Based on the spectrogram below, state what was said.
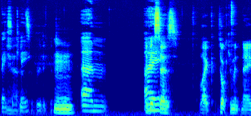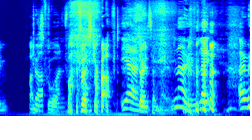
basically. that's a really good. Mm. um, If I, it says like document name underscore one. first draft, Yeah. don't send that in. no, like I.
